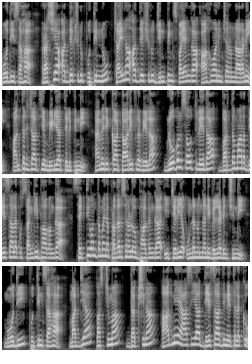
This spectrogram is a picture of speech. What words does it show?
మోదీ సహా రష్యా అధ్యక్షుడు పుతిన్ను చైనా అధ్యక్షుడు జిన్పింగ్ స్వయంగా ఆహ్వానించనున్నారని అంతర్జాతీయ మీడియా తెలిపింది. అమెరికా టారిఫ్ల వేళ గ్లోబల్ సౌత్ లేదా వర్ధమాన దేశాలకు సంఘీభావంగా శక్తివంతమైన ప్రదర్శనలో భాగంగా ఈ చర్య ఉండనుందని వెల్లడించింది. మోదీ పుతిన్ సహా మధ్య పశ్చిమ దక్షిణ ఆగ్నేయ ఆసియా దేశాధినేతలకు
